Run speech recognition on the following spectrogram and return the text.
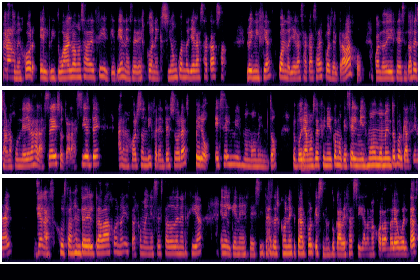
Pero a lo mejor el ritual, vamos a decir, que tienes de desconexión cuando llegas a casa, lo inicias cuando llegas a casa después del trabajo. Cuando dices, entonces a lo mejor un día llegas a las 6, otro a las 7, a lo mejor son diferentes horas, pero es el mismo momento. Lo podríamos definir como que es el mismo momento porque al final llegas justamente del trabajo, ¿no? Y estás como en ese estado de energía en el que necesitas desconectar porque si no tu cabeza sigue a lo mejor dándole vueltas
